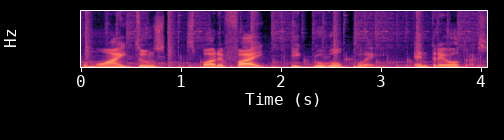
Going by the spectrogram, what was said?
como iTunes, Spotify y Google Play, entre otras.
